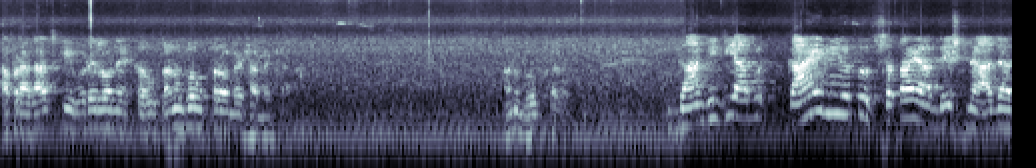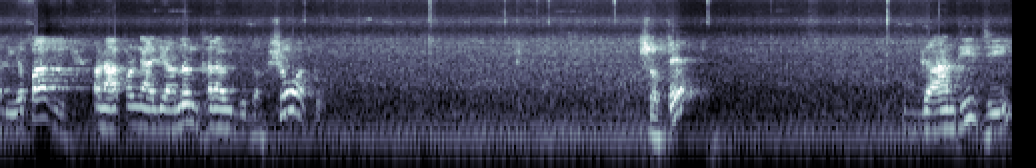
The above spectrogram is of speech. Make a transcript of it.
આપણા રાજકીય વડીલોને કહું કે અનુભવ કરો બેઠા બેઠા. અનુભવ કરો. ગાંધીજી આગળ કાંઈ નહીં હતું, છતાંય આ દેશને આઝાદી અપાવી અને આપણને આજે આનંદ કરાવી દીધો. શું હતું? શું તે ગાંધીજી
